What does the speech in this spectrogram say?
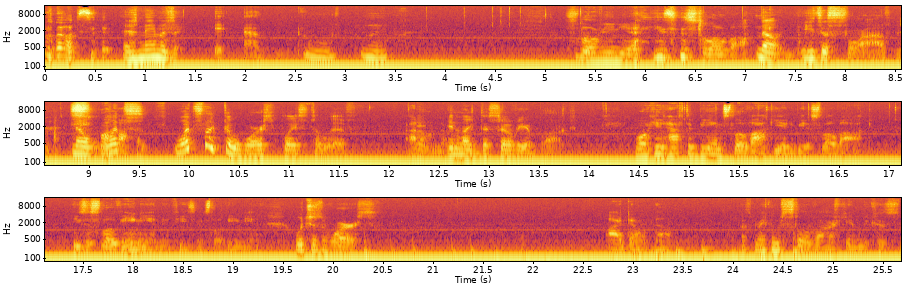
Loves it. His name is. Mm. Slovenia. He's a Slovak. No, he's a Slav. No, Slav. what's what's like the worst place to live I don't know. in like the Soviet bloc? Well, he'd have to be in Slovakia to be a Slovak. He's a Slovenian if he's in Slovenia. Which is worse? I don't know. Let's make him Slovakian because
